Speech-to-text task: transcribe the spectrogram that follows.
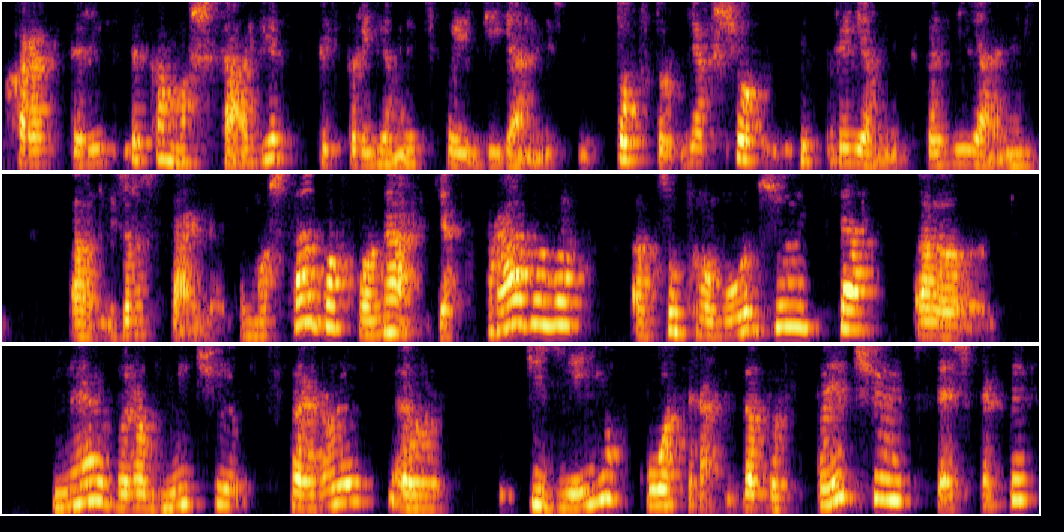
характеристика масштабів підприємницької діяльності. Тобто, якщо підприємницька діяльність зростає у масштабах, вона, як правило, супроводжується невиробничою сферою, тією, котра забезпечує все ж таки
